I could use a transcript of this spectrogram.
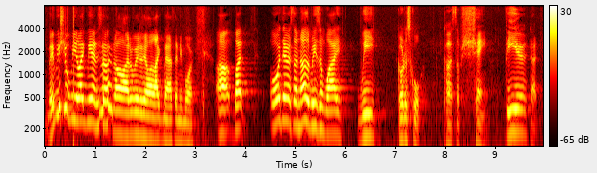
Maybe she'll be like me and say, no, I don't really like math anymore. Uh, but, or there's another reason why we go to school because of shame, fear that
